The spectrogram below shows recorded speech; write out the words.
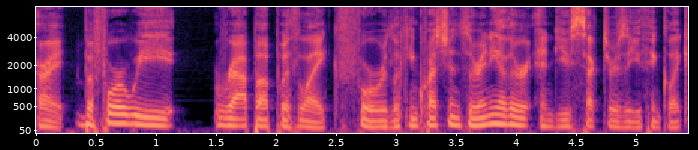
All right. Before we wrap up with like forward looking questions, are there any other end use sectors that you think like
